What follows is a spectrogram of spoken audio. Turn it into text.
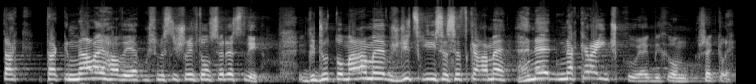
tak, tak naléhavě, jak už jsme slyšeli v tom svědectví. Kdo to máme vždycky, když se setkáme hned na krajičku, jak bychom řekli.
